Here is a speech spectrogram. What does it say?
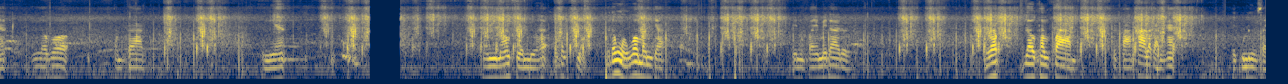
ฮะแล้วก็ทำการอันเนี้ยมันมีน้ำฝนอยู่ฮะไม่ต้องกลัวไม่ต้องห่วงว่ามันจะ เป็นไปไม่ได้เลยนะครับเราทำฟาร์มเป็นฟาร์มข้าวแล้วกันฮะแต่กูลืมใส่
